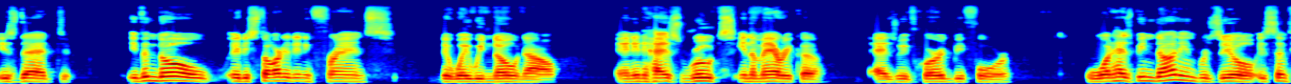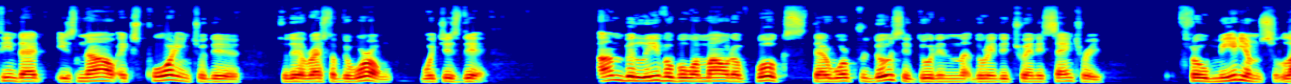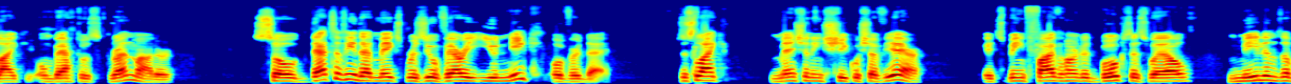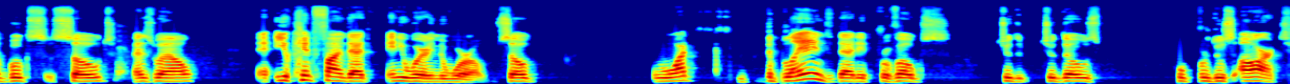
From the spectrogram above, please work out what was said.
is that even though it started in France the way we know now, and it has roots in America, as we've heard before, what has been done in Brazil is something that is now exporting to the to the rest of the world, which is the unbelievable amount of books that were produced during during the 20th century through mediums like Umberto's grandmother. So that's something that makes Brazil very unique over that. Just like mentioning Chico Xavier, it's been 500 books as well, millions of books sold as well you can't find that anywhere in the world. So, what the blend that it provokes to the to those who produce art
